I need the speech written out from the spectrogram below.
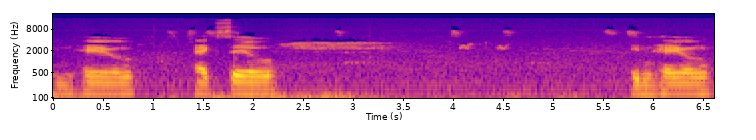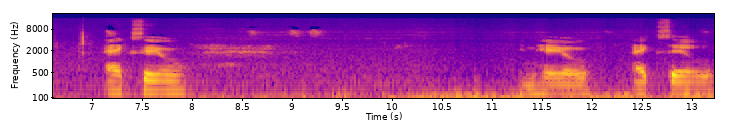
Inhale. Exhale. Inhale. Exhale. Inhale. Exhale.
